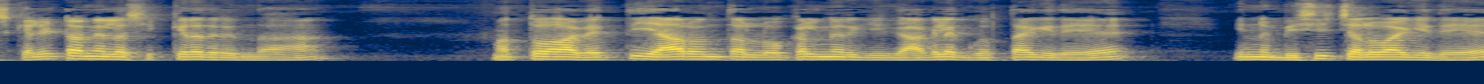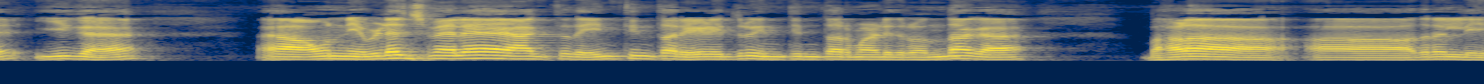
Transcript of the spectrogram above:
ಸ್ಕೆಲಿಟನ್ ಎಲ್ಲ ಸಿಕ್ಕಿರೋದ್ರಿಂದ ಮತ್ತು ಆ ವ್ಯಕ್ತಿ ಯಾರು ಅಂತ ಲೋಕಲ್ನರಿಗೆ ಈಗಾಗಲೇ ಗೊತ್ತಾಗಿದೆ, ಇನ್ನು ಬಿಸಿ ಚಲುವಾಗಿದೆ, ಈಗ ಅವನ ಎವಿಡೆನ್ಸ್ ಮೇಲೆ ಆಗ್ತದೆ. ಇಂತಿಂಥವ್ರು ಹೇಳಿದರು, ಇಂತಿಂಥವ್ರು ಮಾಡಿದರು ಅಂದಾಗ ಬಹಳ ಅದರಲ್ಲಿ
